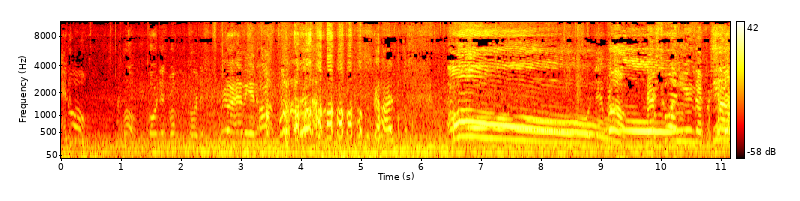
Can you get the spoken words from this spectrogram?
an No! Bro, record this, bro. Record this. we are having an oh, God. Oh, there Bro, go. there's 20 in there for sure.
